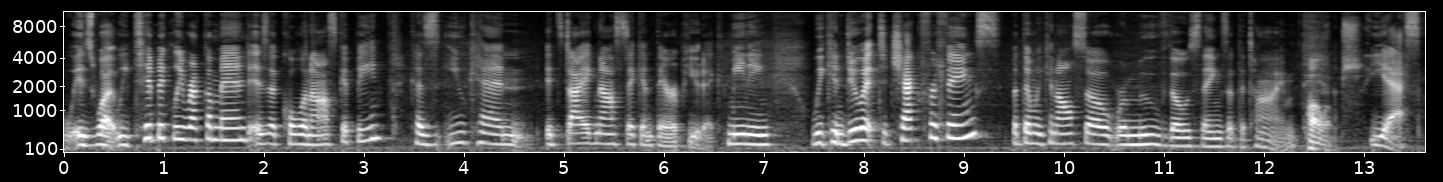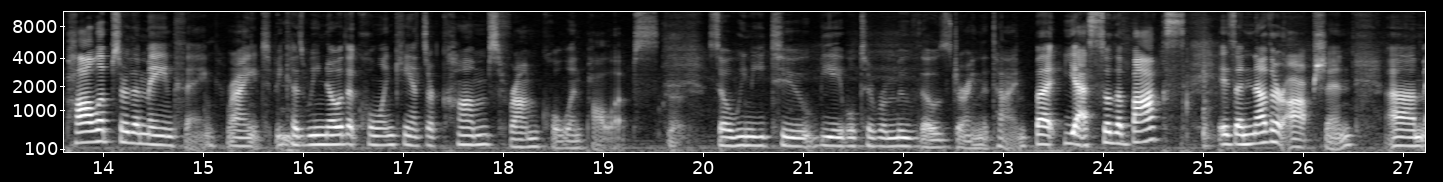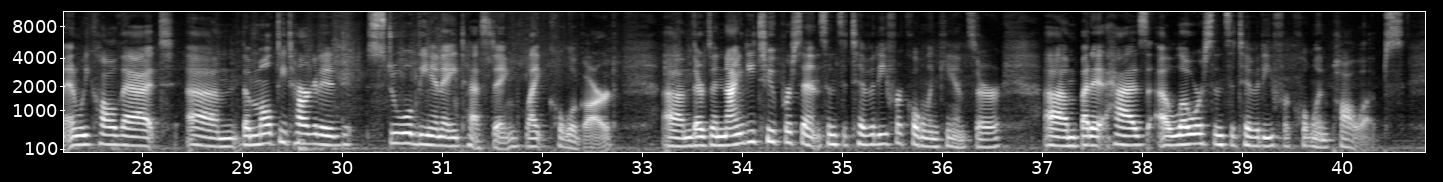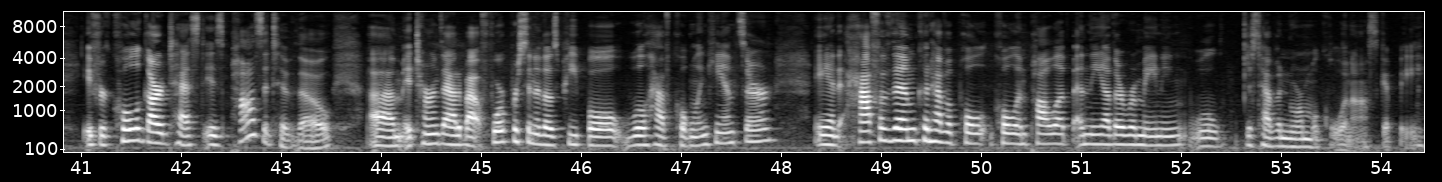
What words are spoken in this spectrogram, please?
is what we typically recommend is a colonoscopy because you can it's diagnostic and therapeutic meaning we can do it to check for things but then we can also remove those things at the time Polyps. yes polyps are the main thing right because we know that colon cancer comes from colon polyps Okay. so we need to be able to remove those during the time. But yes, so the box is another option, um, and we call that um, the multi-targeted stool DNA testing, like Cologuard. Um, there's a 92% sensitivity for colon cancer, um, but it has a lower sensitivity for colon polyps. If your Cologuard test is positive, though, um, it turns out about 4% of those people will have colon cancer, and half of them could have a pol- colon polyp, and the other remaining will just have a normal colonoscopy.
